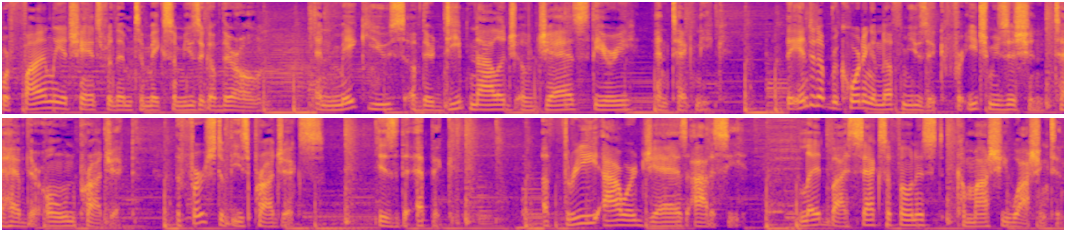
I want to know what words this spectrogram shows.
were finally a chance for them to make some music of their own and make use of their deep knowledge of jazz theory and technique. They ended up recording enough music for each musician to have their own project. The first of these projects is The Epic, a three hour jazz odyssey led by saxophonist Kamasi Washington.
